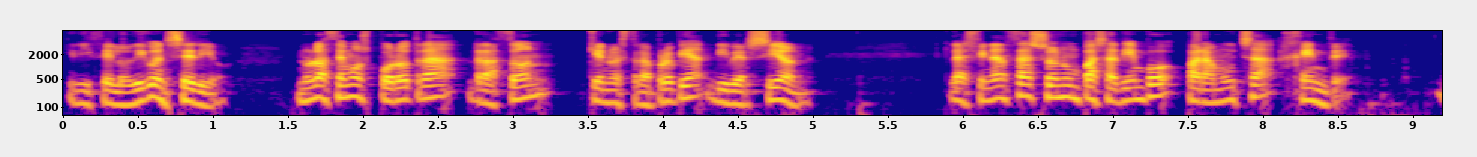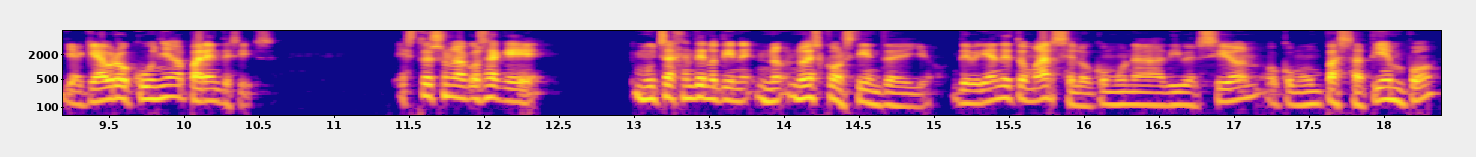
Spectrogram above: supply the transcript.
Y dice, lo digo en serio, no lo hacemos por otra razón que nuestra propia diversión. Las finanzas son un pasatiempo para mucha gente. Y aquí abro cuña paréntesis. Esto es una cosa que mucha gente no, tiene, no, es consciente de ello. Deberían de tomárselo como una diversión o como un pasatiempo.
